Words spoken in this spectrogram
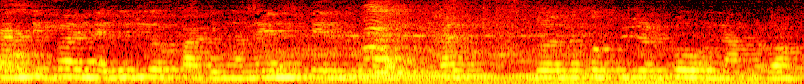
கண்டிப்பாக இந்த வீடியோ பார்த்தீங்கன்னா எனக்கு தெரிஞ்சு போயிருக்கீங்களா இப்போ வந்து கொப்பிட்டர் போகும் நாங்களும்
